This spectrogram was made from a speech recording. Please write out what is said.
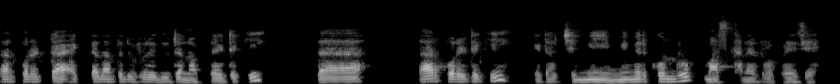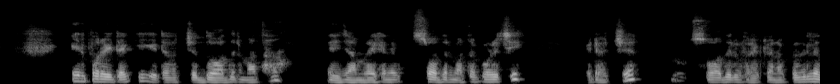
তারপরেরটা একটা দাঁতের উপরে ২ টা নক্তা। এটা কি? তা। তারপরে এটা কি? এটা হচ্ছে মিম। মিমের কোন রূপ? মাঝখানের রূপ। এই যে। এরপরে এটা কি? এটা হচ্ছে দদের মাথা। এই যে আমরা এখানে সদের মাথা পড়েছি। এটা হচ্ছে সোয়াদের উপরে একটা নক্তা দিলে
